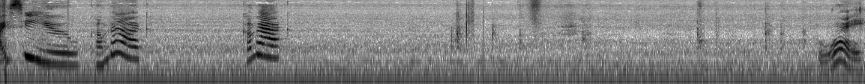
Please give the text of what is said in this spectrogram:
I see you. Come back. Come back. Boy.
